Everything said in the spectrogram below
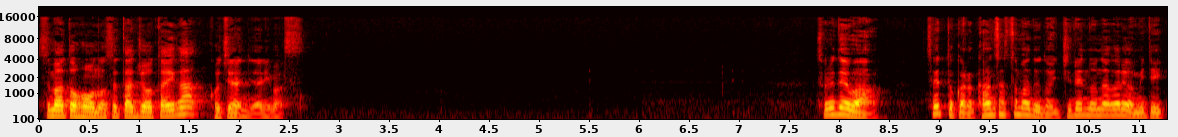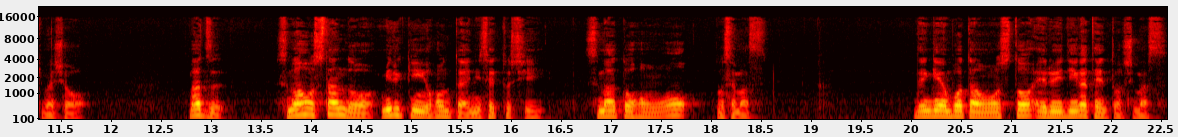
スマートフォンを載せた状態がこちらになります。それではセットから観察までの一連の流れを見ていきましょう。まずスマホスタンドをミルキン本体にセットしスマートフォンを載せます。電源ボタンを押すと LED が点灯します。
